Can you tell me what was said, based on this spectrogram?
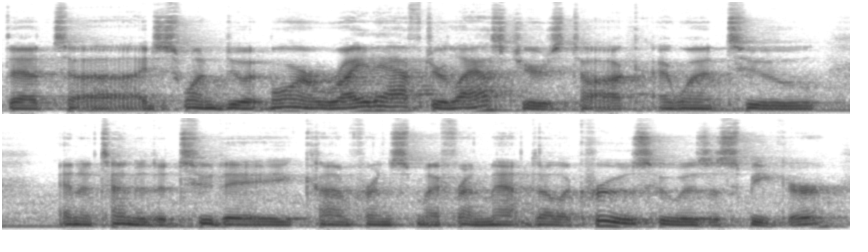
that uh, I just wanted to do it more. Right after last year's talk, I went to and attended a two-day conference. My friend Matt Dela Cruz, who is a speaker,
